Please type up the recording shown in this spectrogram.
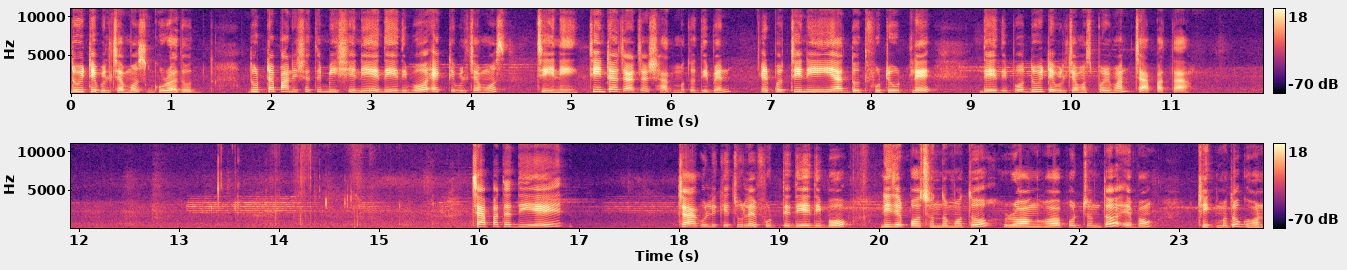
দুই টেবিল চামচ গুঁড়া দুধ। দুধটা পানির সাথে মিশিয়ে নিয়ে দিয়ে দিব এক টেবিল চামচ চিনি চিনিটা যার যার স্বাদ মতো দিবেন। এরপর চিনি আর দুধ ফুটে উঠলে দিয়ে দিব দুই টেবিল চামচ পরিমাণ চা পাতা। চা পাতা দিয়ে চাগুলিকে চুলায় ফুটতে দিয়ে দিব। নিজের পছন্দ মতো রং হওয়া পর্যন্ত এবং ঠিকমতো ঘন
